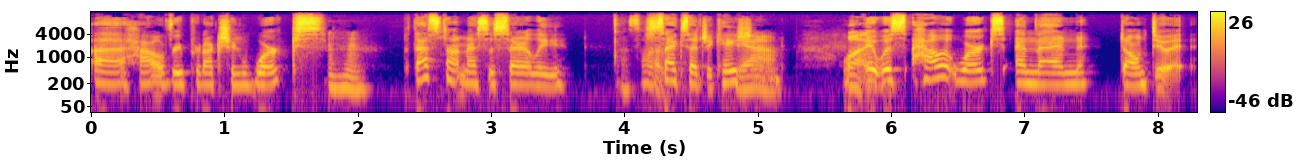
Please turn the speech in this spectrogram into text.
uh, how reproduction works. But that's not necessarily That's not a- sex education. yeah. Well, It was how it works and then don't do it.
